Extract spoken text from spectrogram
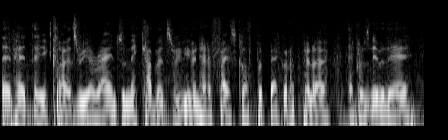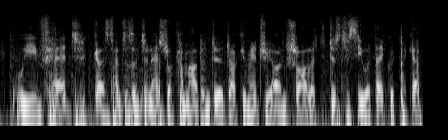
They've had their clothes rearranged in their cupboards. We've even had a face cloth put back on a pillow that was never there. We've had Ghost Hunters International come out and do a documentary on Charlotte just to see what they could pick up.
